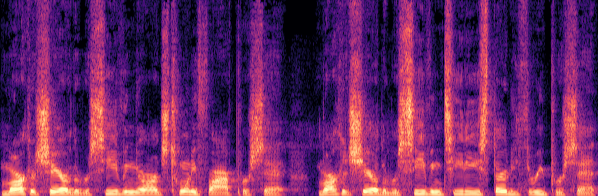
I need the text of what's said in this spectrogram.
Market share of the receiving yards, 25%. Market share of the receiving TDs, 33%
